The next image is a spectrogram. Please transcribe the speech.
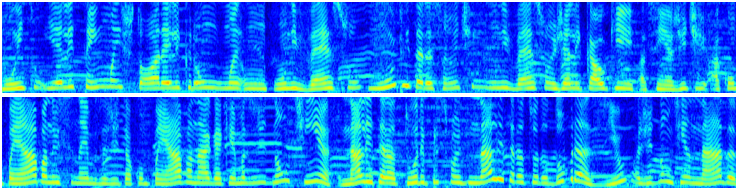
muito, e ele tem uma história, ele criou um, uma- um universo muito interessante, um universo angelical que, assim, a gente acompanhava nos cinemas, a gente acompanhava na HQ, mas a gente não tinha na literatura, e principalmente na literatura do Brasil, a gente não tinha nada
